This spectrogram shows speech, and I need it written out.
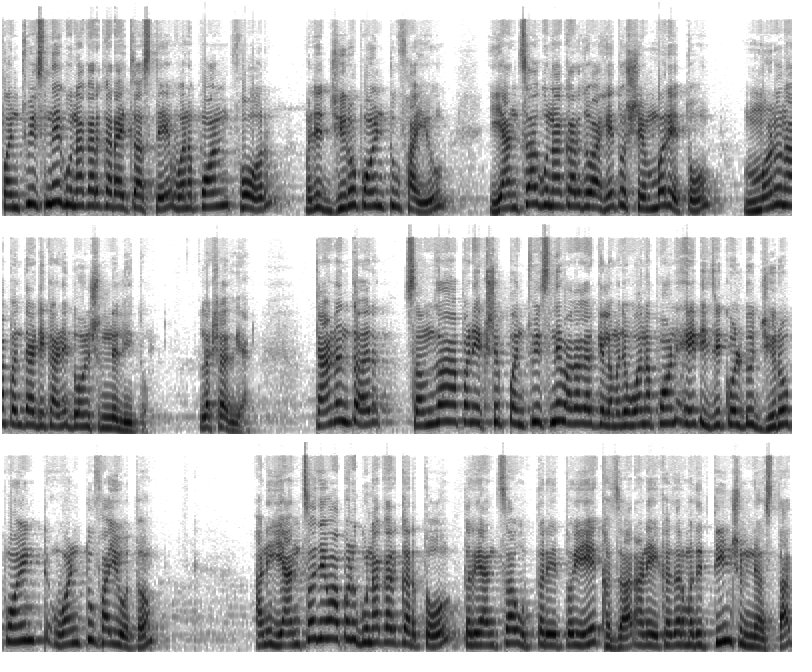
पंचवीसने गुणाकार करायचा असते वन पॉईंट फोर म्हणजे झिरो पॉईंट टू फाईव्ह यांचा गुणाकार जो आहे तो शंभर येतो म्हणून आपण त्या ठिकाणी दोन शून्य लिहितो. लक्षात घ्या. त्यानंतर समजा आपण एकशे पंचवीसने भागाकार केलं म्हणजे one upon eight is equal to zero point one two five होतं. आणि यांचा जेव्हा आपण गुणाकार करतो तर यांचा उत्तर येतो एक हजार आणि एक हजारमध्ये तीन शून्य असतात.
